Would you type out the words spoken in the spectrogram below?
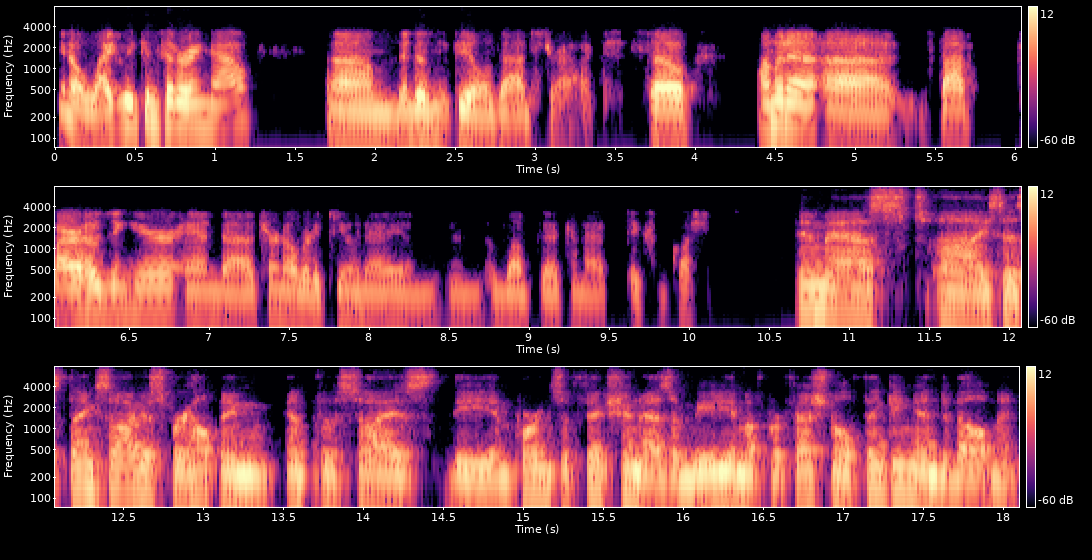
you know lightly considering now. Um, that doesn't feel as abstract. So I'm gonna uh, stop fire hosing here and uh, turn over to Q and A, and I'd love to kind of take some questions. Tim asks, uh, he says, thanks, August, for helping emphasize the importance of fiction as a medium of professional thinking and development.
